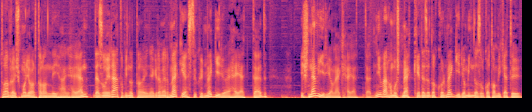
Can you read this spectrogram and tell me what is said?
továbbra is magyartalan néhány helyen, de Zoli rátapintott a lényegre, mert megkérdeztük, hogy megírja-e helyetted, és nem írja meg helyetted. Nyilván, ha most megkérdezed, akkor megírja mindazokat, amiket ő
